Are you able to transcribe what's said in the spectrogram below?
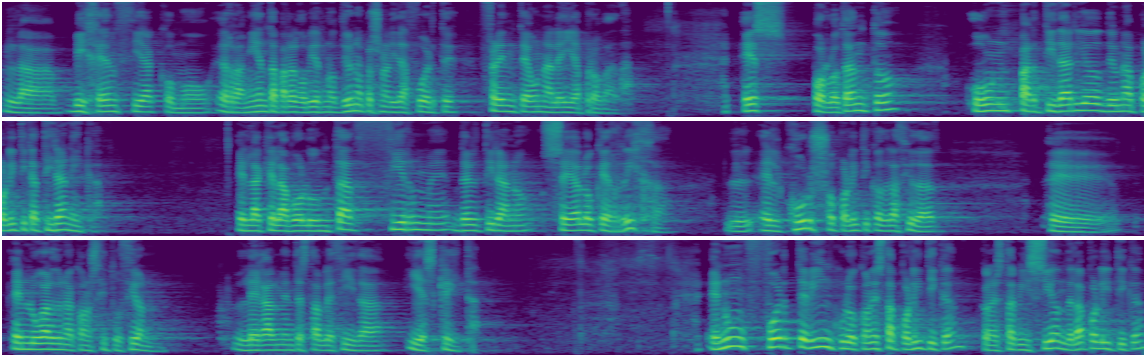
la vigencia como herramienta para el gobierno de una personalidad fuerte frente a una ley aprobada. Es, por lo tanto, un partidario de una política tiránica, en la que la voluntad firme del tirano sea lo que rija el curso político de la ciudad eh, en lugar de una constitución legalmente establecida y escrita. En un fuerte vínculo con esta política, con esta visión de la política,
